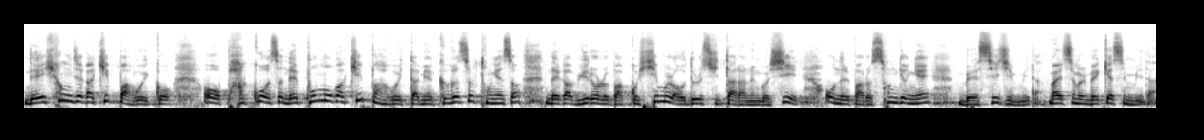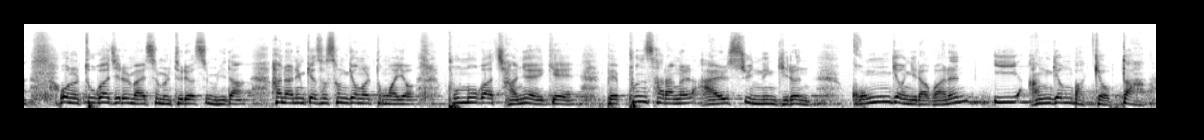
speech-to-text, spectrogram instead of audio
내 형제가 기뻐하고 있고 어, 바꾸어서 내 부모가 기뻐하고 있다면 그것을 통해서 내가 위로를 받고 힘을 얻을 수 있다라는 것이 오늘 바로 성경의 메시지입니다. 말씀을 맺겠습니다. 오늘 두 가지를 말씀을 드렸습니다. 하나님께서 성경을 통하여 부모가 자녀에게 베푼 사랑을 알 수 있는 길은 공경이라고 하는 이 안경밖에 없다.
